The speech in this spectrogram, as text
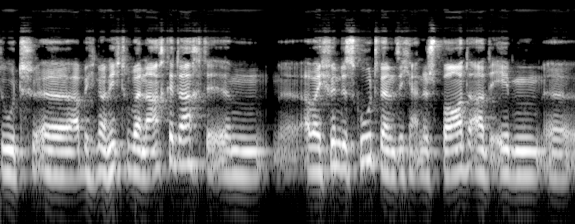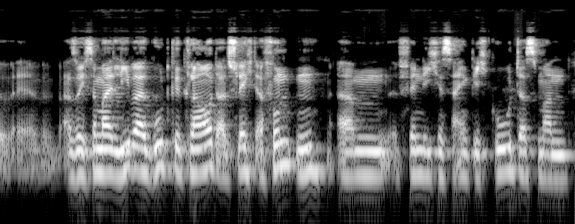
gut, äh, habe ich noch nicht drüber nachgedacht. Ähm, äh, aber ich finde es gut, wenn sich eine Sportart eben, äh, also ich sag mal, lieber gut geklaut als schlecht erfunden, ähm, finde ich es eigentlich gut, dass man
